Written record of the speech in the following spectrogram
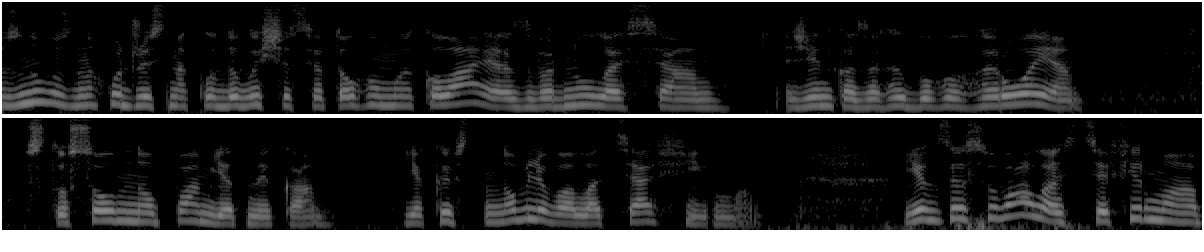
Знову знаходжусь на кладовищі Святого Миколая. Звернулася жінка загиблого героя стосовно пам'ятника, який встановлювала ця фірма. Як з'ясувалось, ця фірма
